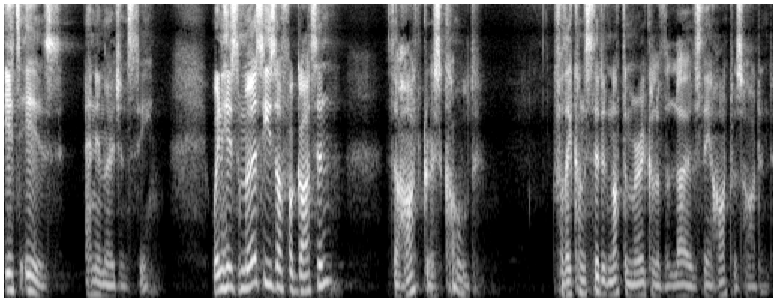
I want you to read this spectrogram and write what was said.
It is an emergency. When his mercies are forgotten, the heart grows cold. For they considered not the miracle of the loaves, their heart was hardened.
